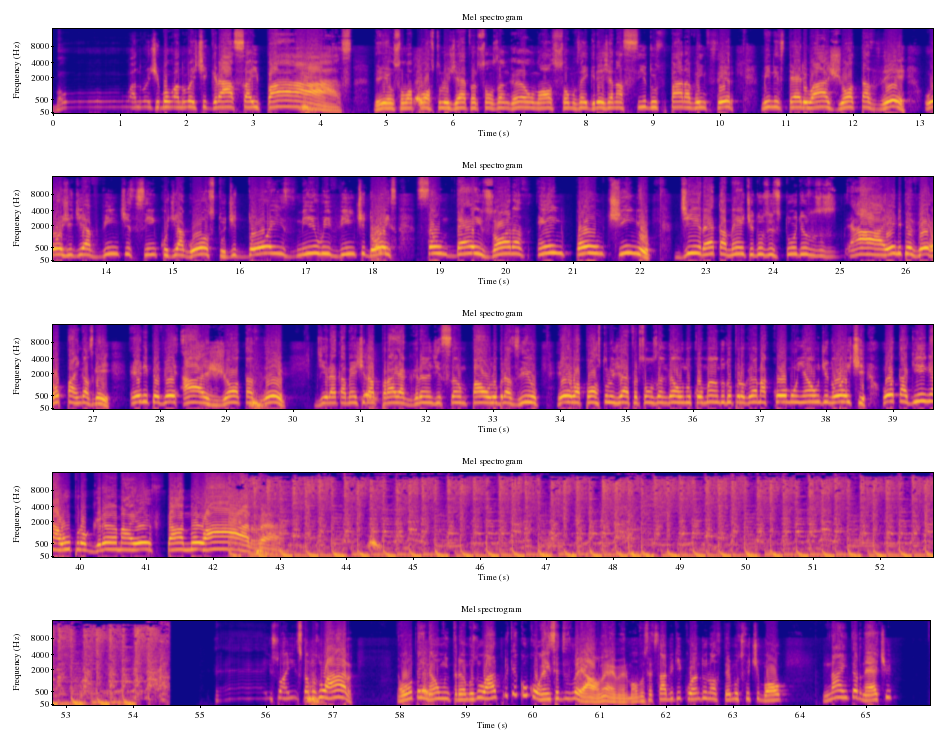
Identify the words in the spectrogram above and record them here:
Boa noite, boa noite, graça e paz. Eu sou o apóstolo Jefferson Zangão, nós somos a Igreja Nascidos para Vencer, Ministério AJZ. Hoje, dia 25 de agosto de 2022, são 10 horas em pontinho, diretamente dos estúdios ANPV, opa, engasguei, NPV AJZ diretamente da Praia Grande, São Paulo, Brasil. Eu, apóstolo Jefferson Zangão, no comando do programa Comunhão de Noite. Ô Taguinha, o programa está no ar. É isso aí, estamos no ar. Ontem não entramos no ar porque é concorrência desleal, né, meu irmão? Você sabe que quando nós temos futebol na internet,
